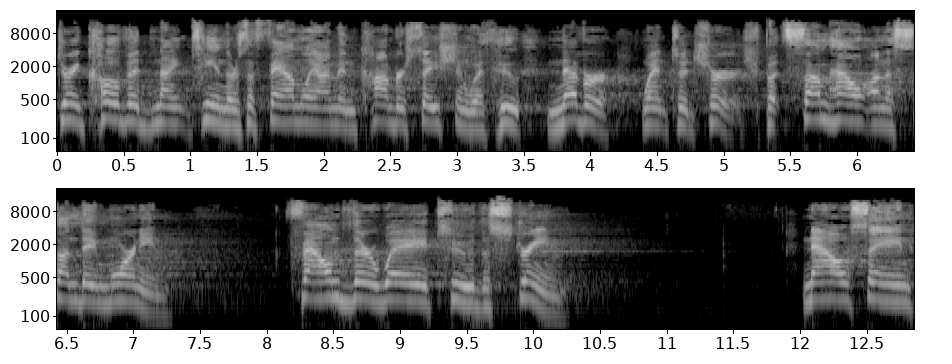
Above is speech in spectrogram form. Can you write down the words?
during COVID 19, there's a family I'm in conversation with who never went to church, but somehow on a Sunday morning found their way to the stream. Now saying,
